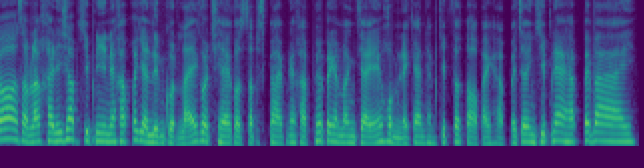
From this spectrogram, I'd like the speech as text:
ก็สำหรับใครที่ชอบคลิปนี้นะครับ ก็อย่าลืมกดไลค์กดแชร์กด subscribe นะครับเพื่อเป็นกำลังใจให้ผมในการทำคลิปต่อๆไปครับไปเจอกันคลิปหน้าครับบ๊ายบาย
